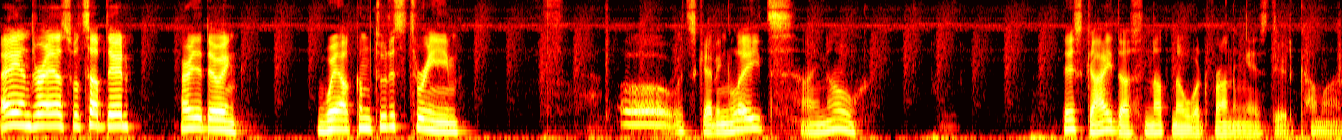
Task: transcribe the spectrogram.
Hey Andreas, what's up dude? How are you doing? Welcome to the stream. Oh, it's getting late. I know. This guy does not know what running is, dude. Come on.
